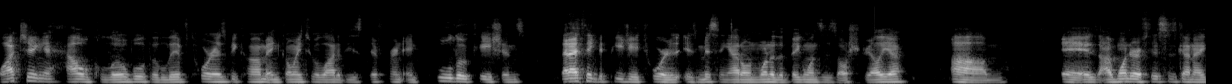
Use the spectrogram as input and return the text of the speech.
watching how global the LIV tour has become and going to a lot of these different and cool locations that I think the PGA Tour is missing out on. One of the big ones is Australia. Um, is I wonder if this is going to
